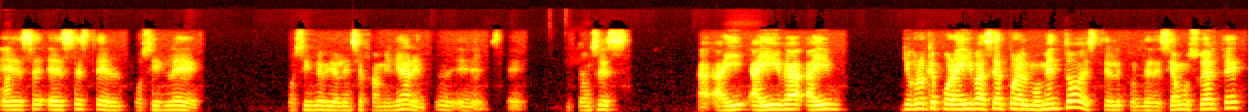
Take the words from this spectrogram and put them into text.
es, este, el posible, posible violencia familiar. Este, entonces, ahí, ahí va, ahí, yo creo que por ahí va a ser por el momento. Este, pues le deseamos suerte.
